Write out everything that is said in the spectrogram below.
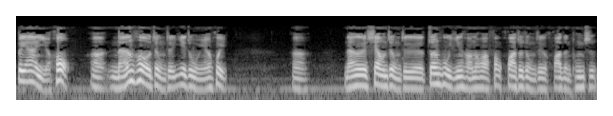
备案以后啊，然后这种这业主委员会啊，然后向这种这个专户银行的话发发出这种这个划转通知。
